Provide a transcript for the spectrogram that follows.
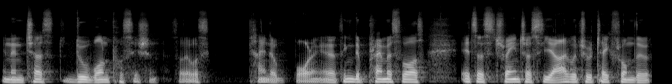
and then just do one position. So it was kind of boring. I think the premise was it's a stranger's yard, which we take from the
